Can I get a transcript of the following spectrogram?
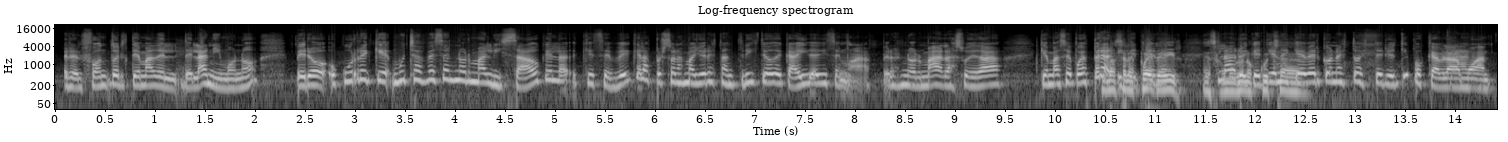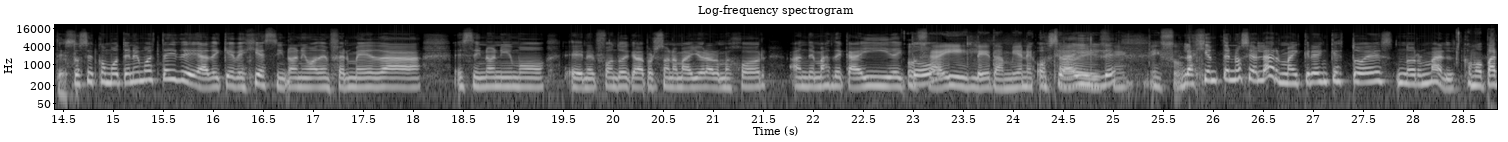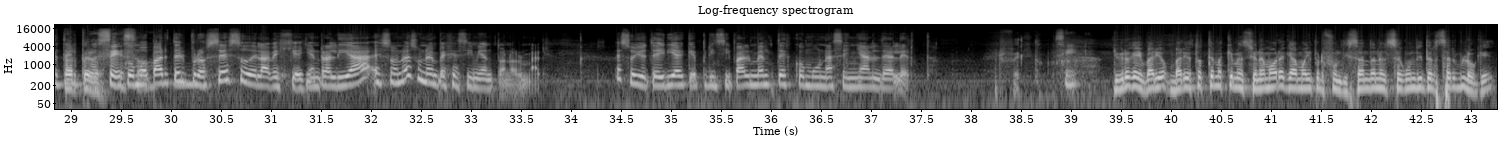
en el fondo el tema del, ánimo, ¿no? Pero ocurre que muchas veces normalizado que, que se ve que las personas mayores están tristes o decaídas y dicen, ah, pero es normal a su edad ¿qué más se puede esperar? se les puede pedir? claro, y que tiene que ver con estos estereotipos que hablábamos antes. Entonces, como tenemos esta idea de que vejez es sinónimo de enfermedad, es sinónimo en el fondo de que la persona mayor a lo mejor ande más decaída y todo. O se aísle, también O se aísle. Eso. La gente no se alarma y creen que esto es normal. Como parte, del proceso. Como parte del proceso de la vejez. Y en realidad eso no es un envejecimiento normal. Eso yo te diría que principalmente es como una señal de alerta. Perfecto. Sí. Yo creo que hay varios, varios de estos temas que mencionamos ahora que vamos a ir profundizando en el segundo y tercer bloque.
